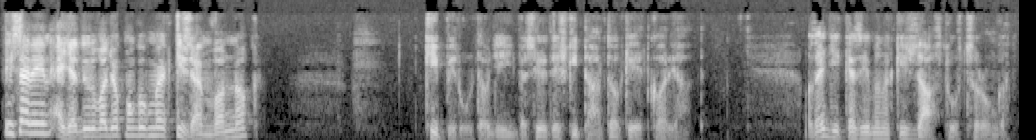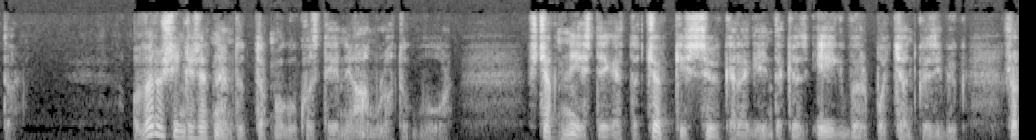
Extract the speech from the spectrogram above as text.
hiszen én egyedül vagyok, maguk meg tizen vannak. Kipirult, hogy így beszélt, és kitárta a két karját. Az egyik kezében a kis zászlót szorongatta. A vörösinkesek nem tudtak magukhoz térni ámulatukból és csak nézték ezt a csöpp kis szőkelegényt, aki az égből pottyant közibük, s a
